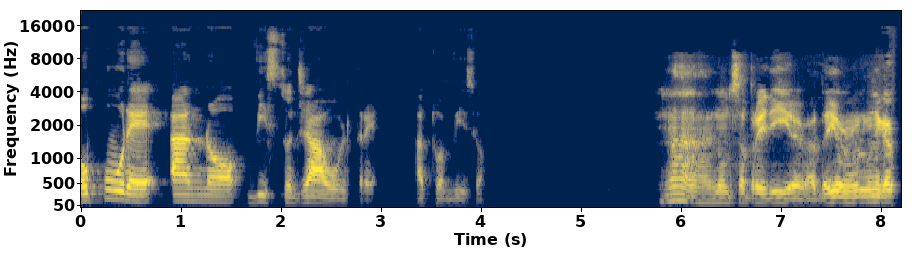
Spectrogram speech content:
oppure hanno visto già oltre, a tuo avviso? Ah, non saprei dire, guarda, io l'unica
